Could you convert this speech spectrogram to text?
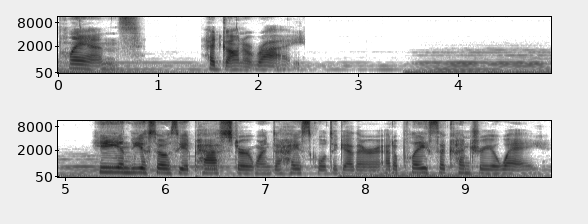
plans had gone awry. He and the associate pastor went to high school together at a place a country away.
